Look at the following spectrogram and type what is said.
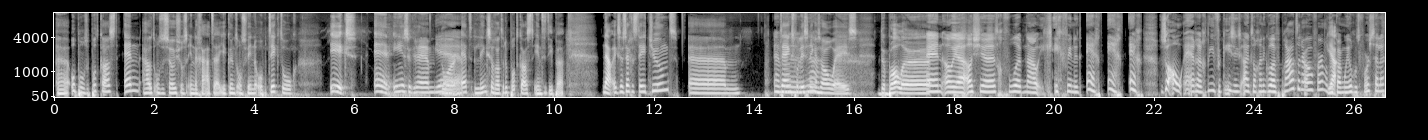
eh, op onze podcast en houd onze socials in de gaten. Je kunt ons vinden op TikTok, X en Instagram Yeah. door het linkse ratten de podcast in te typen. Nou, ik zou zeggen, stay tuned. Ehm, En, thanks for listening ja. as always. De ballen. En oh ja, als je het gevoel hebt, nou, ik, ik vind het echt, echt, echt zo erg, die verkiezingsuitslag. En ik wil even praten erover, want Ja. dat kan ik me heel goed voorstellen.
